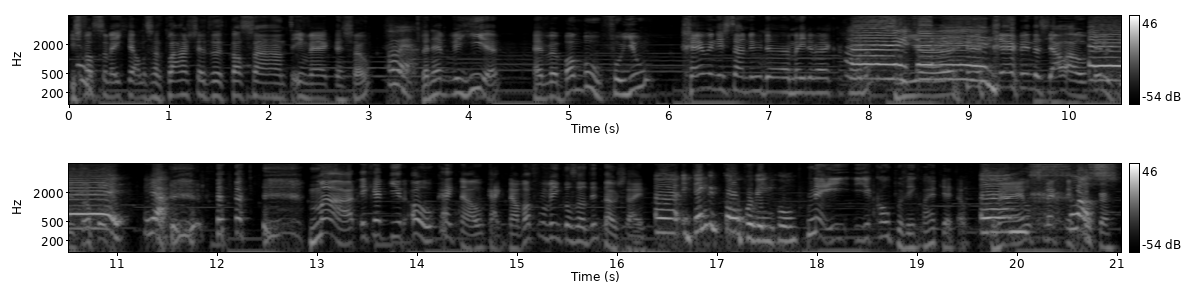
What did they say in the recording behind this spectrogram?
Die is Oh. vast een beetje alles aan het klaarzetten. Het kassa aan het inwerken en zo. Oh ja. Dan hebben we hier... Hebben we Bamboe for you. Gerwin is daar nu de medewerker geworden. Hey, Die, Gerwin! Gerwin, dat is jouw oude village, toch? Ja. Maar ik heb hier ook... Kijk nou, kijk nou. Wat voor winkel zal dit nou zijn? Eh, ik denk een koperwinkel. Nee, je koperwinkel. Heb jij het over? Ehm, Ik ben heel slecht in glas.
